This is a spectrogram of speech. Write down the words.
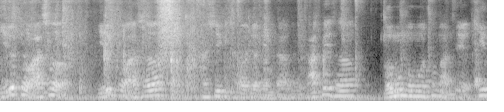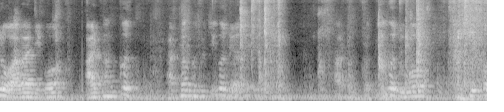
이렇게 와서 이렇게 와서 다시 이렇게 잡아줘야 된다. 그러니까 앞에서 서면 안 돼요. 뒤로 와가지고 알판 끝 앞편 끝을 찍어줘야 돼요. 앞편 끝 찍어주고 다시 또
